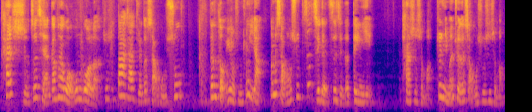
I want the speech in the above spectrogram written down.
开始之前，刚才我问过了，就是大家觉得小红书。跟抖音有什么不一样？那么小红书自己给自己的定义，它是什么？就你们觉得小红书是什么？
